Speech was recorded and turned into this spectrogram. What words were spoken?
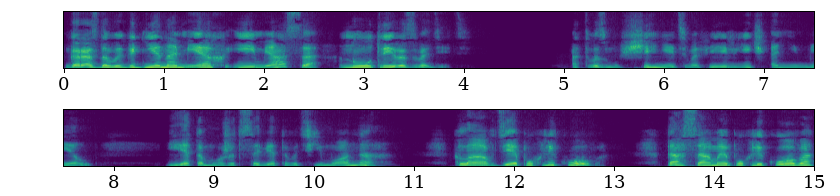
гораздо выгоднее на мех и мясо внутри разводить». От возмущения Тимофей Ильич онемел. И это может советовать ему она, Клавдия Пухлякова. Та самая Пухлякова,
